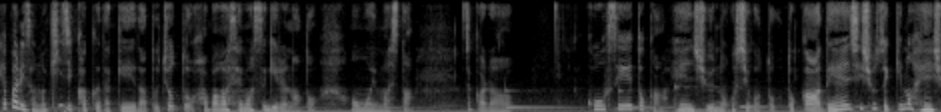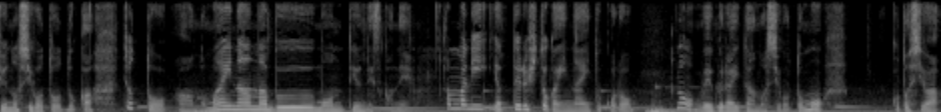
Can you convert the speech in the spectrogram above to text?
やっぱりその記事書くだけだとちょっと幅が狭すぎるなと思いましただから構成とか編集のお仕事とか電子書籍の編集の仕事とかちょっとあのマイナーな部門っていうんですかねあんまりやってる人がいないところのウェブライターの仕事も今年は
